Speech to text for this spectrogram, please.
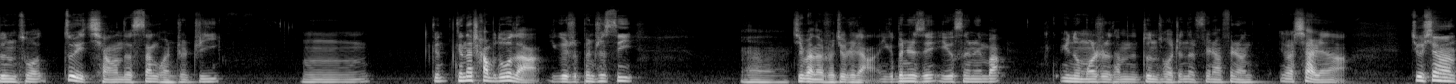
顿挫最强的三款车之一。嗯，跟跟它差不多的啊，一个是奔驰 C。嗯，基本来说就这俩，一个奔驰 C，一个四零零八，运动模式，他们的顿挫真的非常非常有点吓人啊，就像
